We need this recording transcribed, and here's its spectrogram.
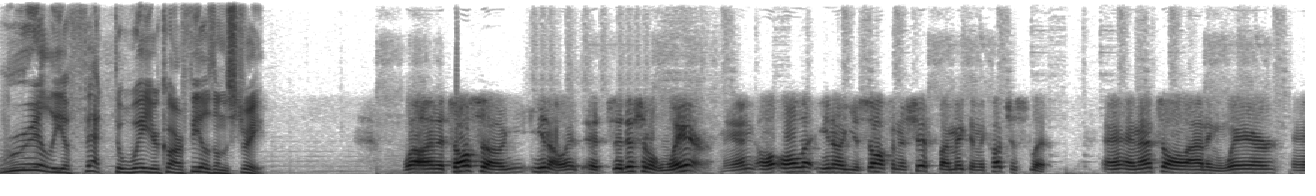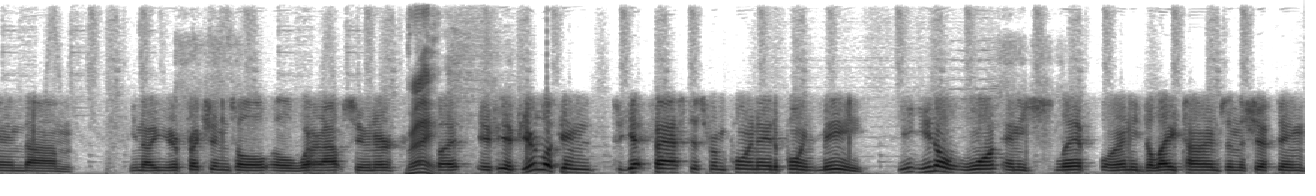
really affect the way your car feels on the street. Well, and it's also, you know, it, it's additional wear, man. All, all that, you know, you soften a shift by making the clutches slip, and, and that's all adding wear, and um, you know, your frictions will, will wear out sooner. Right. But if if you're looking to get fastest from point A to point B, you, you don't want any slip or any delay times in the shifting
